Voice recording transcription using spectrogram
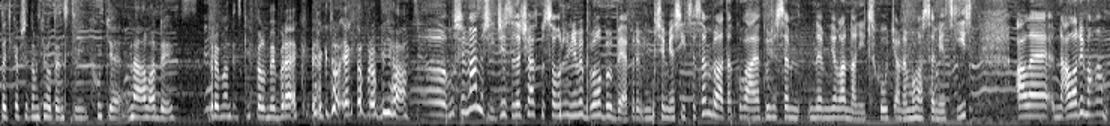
Teďka při tom těhotenství, chutě, nálady, romantický filmy, brek, jak to, jak to probíhá? Musím vám říct, že ze začátku samozřejmě mi bylo blbě. První tři měsíce jsem byla taková, jako že jsem neměla na nic chuť a nemohla jsem nic jíst, ale nálady mám,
